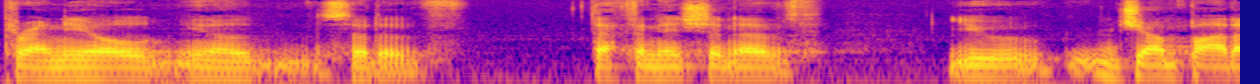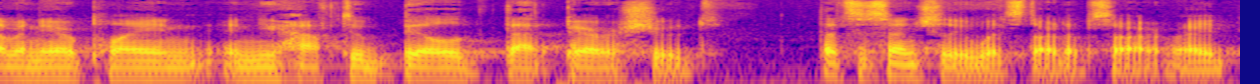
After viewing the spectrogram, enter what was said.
perennial, you know, sort of definition of you jump out of an airplane and you have to build that parachute. That's essentially what startups are, right?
